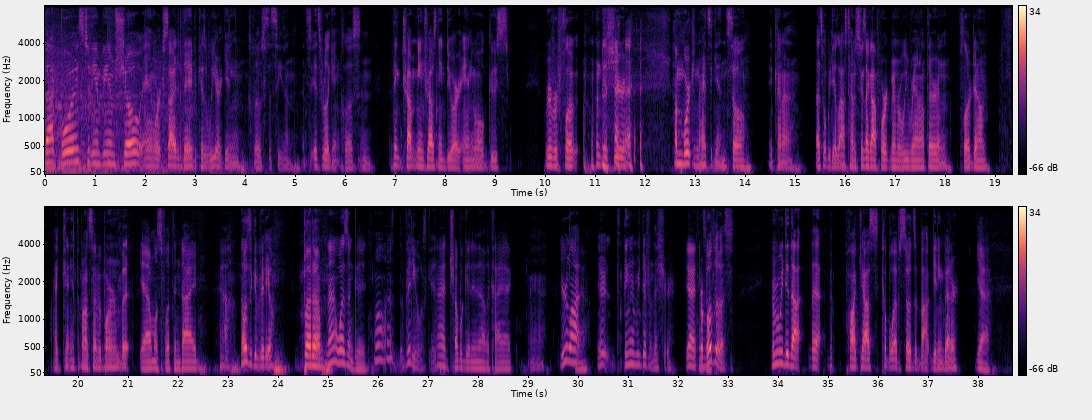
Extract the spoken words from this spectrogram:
Welcome back, boys, to the MVM show, and we're excited today because we are getting close to season. It's it's really getting close, and I think Tra- me and Travis need to do our annual Goose River float this year. I'm working nights again, so it kind of that's what we did last time. As soon as I got off work, remember we ran out there and floated down. I can't hit the broadside of a barn, but Yeah, I almost flipped and died. yeah, that was a good video. But um, No, it wasn't good. well, it was, the video was good. I had trouble getting out of the kayak. Yeah, you're a lot. Yeah. You're, things are gonna be different this year. Yeah, I think for so. both of us. Remember we did that that podcast, couple episodes about getting better. Yeah,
